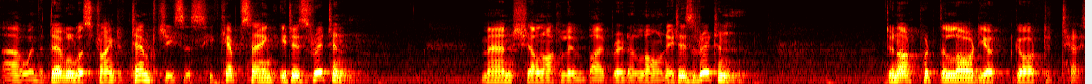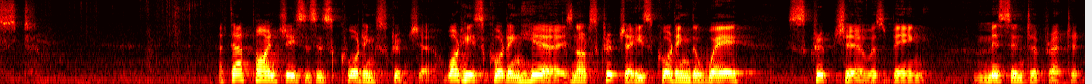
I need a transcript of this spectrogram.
uh, when the devil was trying to tempt Jesus, he kept saying, It is written, man shall not live by bread alone. It is written, do not put the Lord your God to test. At that point, Jesus is quoting Scripture. What he's quoting here is not Scripture, he's quoting the way Scripture was being misinterpreted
